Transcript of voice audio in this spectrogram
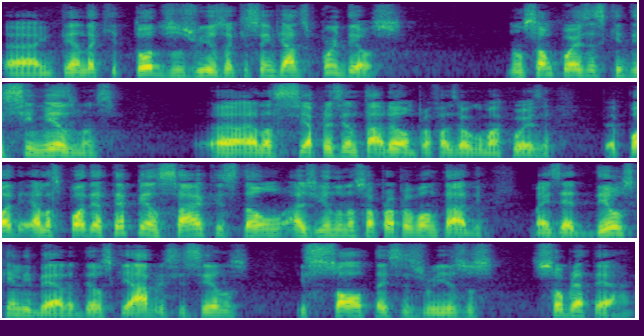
Uh, entenda que todos os juízos aqui são enviados por Deus. Não são coisas que de si mesmas uh, elas se apresentarão para fazer alguma coisa. Pode, elas podem até pensar que estão agindo na sua própria vontade, mas é Deus quem libera, Deus que abre esses selos e solta esses juízos sobre a terra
